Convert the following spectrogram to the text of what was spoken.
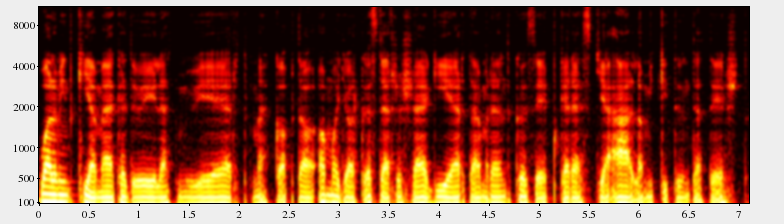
valamint kiemelkedő életműért megkapta a Magyar Köztársasági Érdemrend középkeresztje állami kitüntetést.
